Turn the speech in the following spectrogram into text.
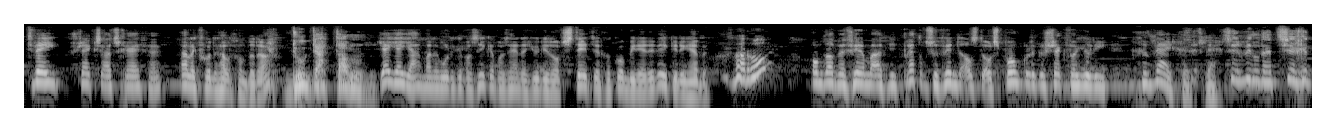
twee checks uitschrijf, hè? elk voor de helft van het bedrag. Doe dat dan. Ja, ja, ja, maar dan moet ik er wel zeker van zijn dat jullie nog steeds een gecombineerde rekening hebben. Waarom? Omdat mijn firma het niet prettig zou vinden als de oorspronkelijke cheque van jullie geweigerd werd. Zeg, wil dat zeggen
